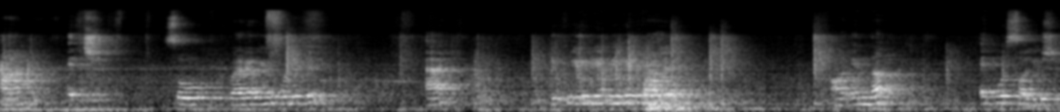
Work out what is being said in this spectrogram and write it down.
and H. So where are we are going to put it in? At equilibrium we can call it or in the aqueous solution.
